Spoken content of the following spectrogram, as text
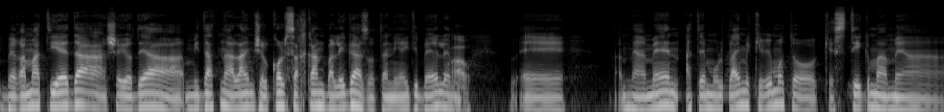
ברמת ידע שיודע מידת נעליים של כל שחקן בליגה הזאת, אני הייתי בהלם. וואו. אה, מאמן, אתם אולי מכירים אותו כסטיגמה מה...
